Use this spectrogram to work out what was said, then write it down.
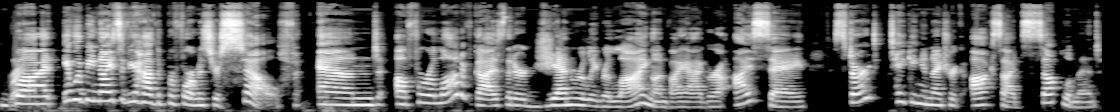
But it would be nice if you had the performance yourself. And uh, for a lot of guys that are generally relying on Viagra, I say start taking a nitric oxide supplement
